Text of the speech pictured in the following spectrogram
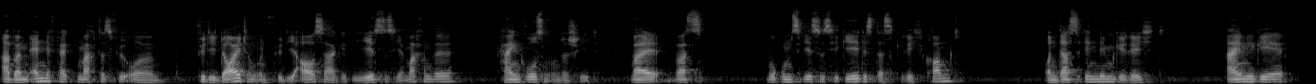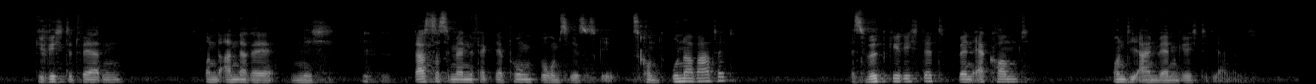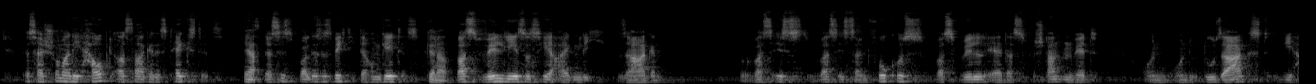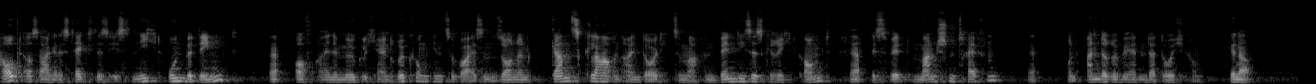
Aber im Endeffekt macht das für, für die Deutung und für die Aussage, die Jesus hier machen will, keinen großen Unterschied. Weil was, worum es Jesus hier geht, ist, das Gericht kommt und dass in dem Gericht einige gerichtet werden und andere nicht. Das ist im Endeffekt der Punkt, worum es Jesus geht. Es kommt unerwartet, es wird gerichtet, wenn er kommt, und die einen werden gerichtet, die anderen nicht. Das heißt schon mal die Hauptaussage des Textes. Ja. Das, ist, weil das ist wichtig, darum geht es. Genau. Was will Jesus hier eigentlich sagen? Was ist, was ist sein Fokus? Was will er, dass verstanden wird? Und, und du sagst, die Hauptaussage des Textes ist nicht unbedingt Ja. auf eine mögliche Entrückung hinzuweisen, sondern ganz klar und eindeutig zu machen, wenn dieses Gericht kommt, Ja. es wird manchen treffen und andere werden da durchkommen. Genau.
